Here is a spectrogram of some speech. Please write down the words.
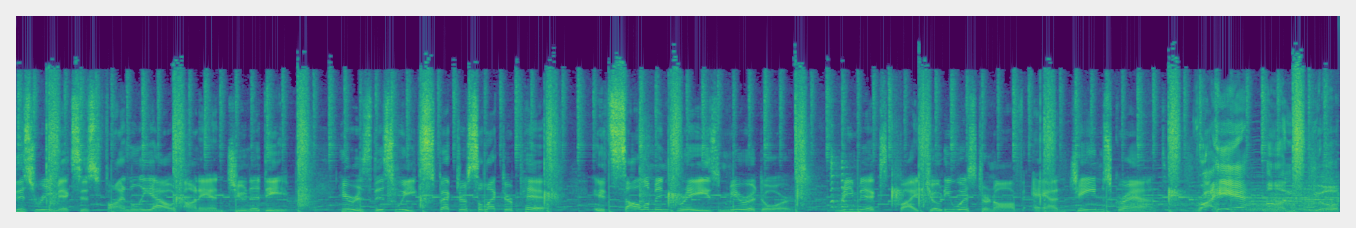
This remix is finally out on Anjuna Deep. Here is this week's Spector Selector pick. It's Solomon Grey's Miradors, remixed by Jody Wisternoff and James Grant. right here on your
